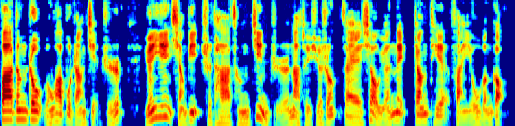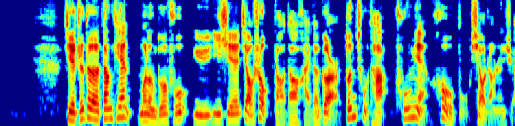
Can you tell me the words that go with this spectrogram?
巴登州文化部长解职。原因想必是他曾禁止纳粹学生在校园内张贴反犹文告。解职的当天，莫冷多夫与一些教授找到海德格尔，敦促他出面候补校长人选。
